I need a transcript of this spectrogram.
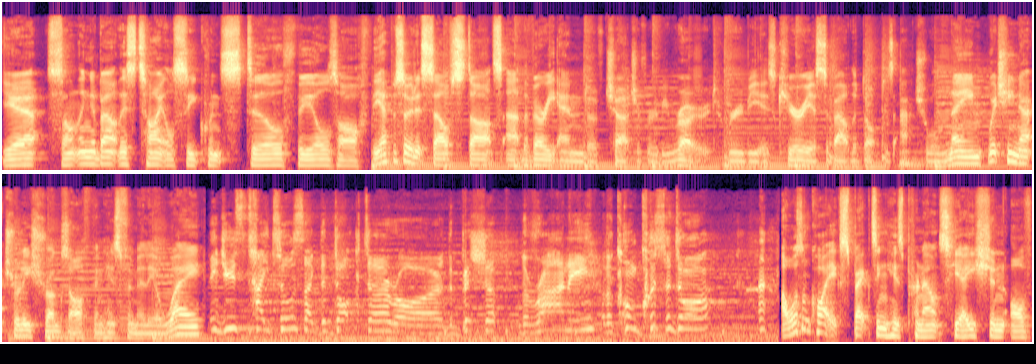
Yeah, something about this title sequence still feels off. The episode itself starts at the very end of Church on Ruby Road. Ruby is curious about the Doctor's actual name, which he naturally shrugs off in his familiar way. They use titles like the Doctor or the Bishop, the Rani, or the Conquistador. I wasn't quite expecting his pronunciation of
